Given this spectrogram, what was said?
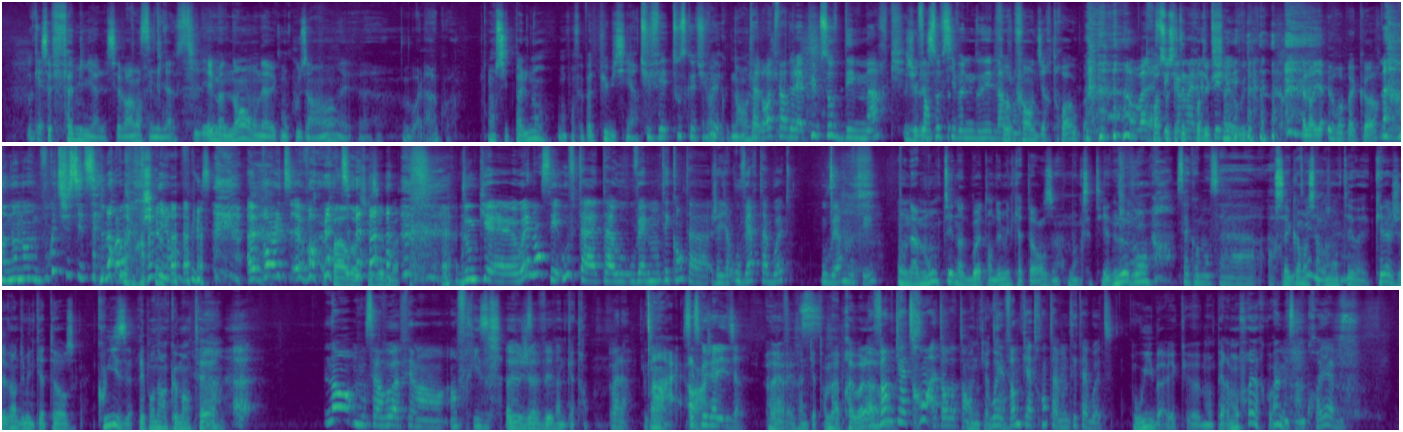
C'est familial, c'est vraiment familial. Et maintenant, on est avec mon cousin, et euh, voilà quoi. On cite pas le nom, on, on fait pas de pub ici. Hein. Tu fais tout ce que tu veux. Non, T'as je- le droit de faire de la pub, sauf des marques. Je Enfin, laisse- sauf s'ils veulent nous donner de Faut, l'argent. faut en dire trois ou pas Voilà, Trois sociétés de production. Alors il y a Europacor. non, non, pourquoi tu cites celle-là en premier en plus Abort, abort. Pardon, excusez-moi. Donc, euh, ouais, non, c'est ouf. T'as t'as ouvert, monté quand t'as- J'allais dire ouvert ta boîte? Ouvert, monté. On a monté notre boîte en 2014, donc c'était il y a Ok. 9 ans. Ça commence à, à Ça remonter, commence à remonter, ouais. Quel âge j'avais en 2014 Quiz, répondez en commentaire. Non, mon cerveau a fait un, un freeze. Euh, j'avais 24 ans. Voilà. Ah, C'est ce que j'allais dire. Ouais, en ouais, fait. 24 ans. Mais après, voilà. À 24 ans Attends, attends. 24 ouais, ans. 24 ans, t'as monté ta boîte. Oui, bah avec euh, mon père et mon frère, quoi. Ouais, mais c'est incroyable.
